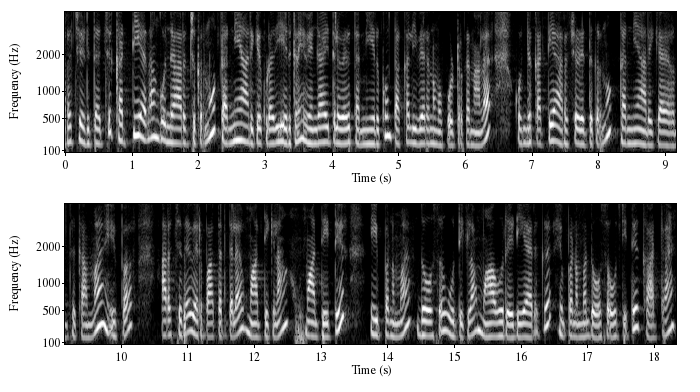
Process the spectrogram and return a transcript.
அரைச்சி எடுத்தாச்சு. கட்டியாக தான் கொஞ்சம் அரைச்சிக்கிறணும் தண்ணியாக அரைக்கக்கூடாது. ஏற்கனவே வெங்காயத்தில் வேறு தண்ணி இருக்கும். தக்காளி வேறு நம்ம போட்டிருக்கனால கொஞ்சம் கட்டியாக அரைச்சி எடுத்துக்கிறணும் தண்ணியாக அரைக்க எடுத்துக்காமல் இப்போ அரைச்சதை வேறு பாத்திரத்தில் மாற்றிக்கலாம் மாற்றிட்டு இப்போ நம்ம தோசை ஊற்றிக்கலாம் மாவு ரெடியாக இருக்குது இப்போ நம்ம தோசை ஊற்றிட்டு காட்டுறேன்.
